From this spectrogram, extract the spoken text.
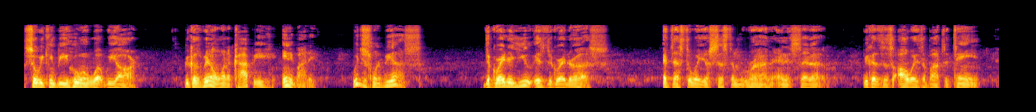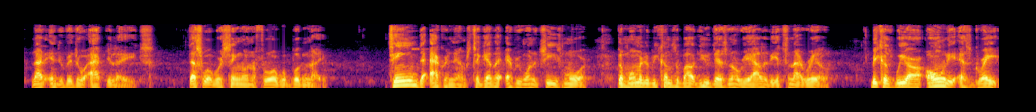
So we can be who and what we are. Because we don't want to copy anybody. We just want to be us. The greater you is the greater us. If that's the way your system run and it's set up because it's always about the team, not individual accolades. That's what we're seeing on the floor with Bouknight. Team, the acronyms, together everyone achieves more. The moment it becomes about you, there's no reality. It's not real. Because we are only as great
